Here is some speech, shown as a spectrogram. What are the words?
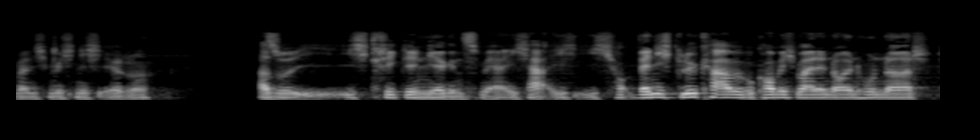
Wenn ich mich nicht irre. Also, ich krieg den nirgends mehr. Ich, ich, ich, wenn ich Glück habe, bekomme ich meine 900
